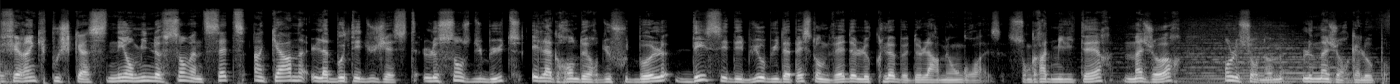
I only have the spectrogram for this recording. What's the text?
Ferenc Puskás, né en 1927, incarne la beauté du geste, le sens du but et la grandeur du football dès ses débuts au Budapest Honved, le club de l'armée hongroise. Son grade militaire, major, on le surnomme le Major Galopant.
